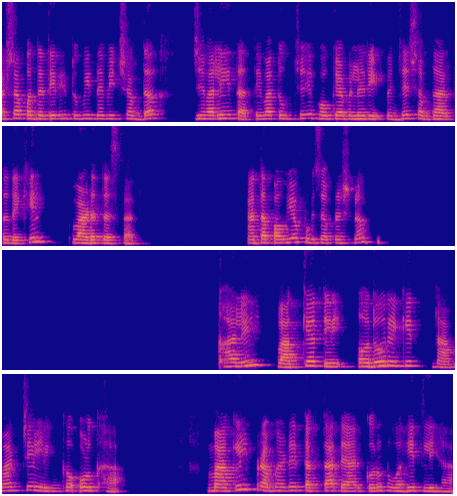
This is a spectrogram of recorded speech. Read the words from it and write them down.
अशा पद्धतीने तुम्ही नवीन शब्द जेव्हा लिहितात तेव्हा तुमचे होकॅबलरी म्हणजे शब्दार्थ देखील वाढत असतात. आता पाहूया पुढचा प्रश्न. खालील वाक्यातील अधोरेखित नामांचे लिंग ओळखा. मागील प्रमाणे तक्ता तयार करून वहीत लिहा.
